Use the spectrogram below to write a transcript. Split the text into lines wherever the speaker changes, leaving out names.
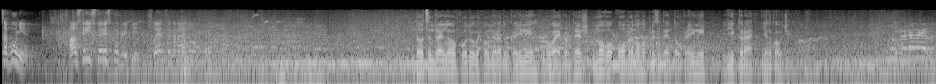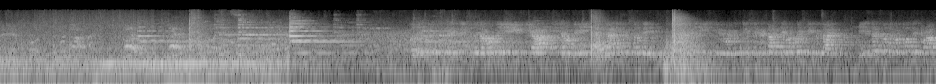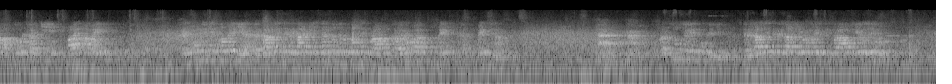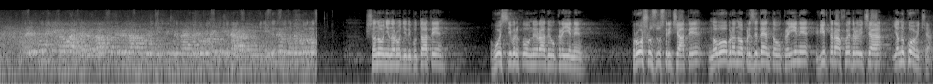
Сабуні, Австрійської Республіки, член федерального.
До центрального входу Верховної Ради України прибуває кортеж новообраного президента України Віктора Януковича. side.
Шановні народні депутати, гості Верховної Ради України, прошу зустрічати новообраного президента України Віктора Федоровича Януковича.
